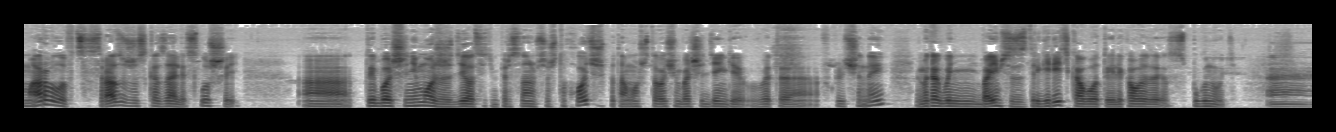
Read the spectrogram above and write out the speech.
Марвеловцы сразу же сказали, слушай, а, ты больше не можешь делать с этим персонажем все, что хочешь, потому что очень большие деньги в это включены, и мы как бы не боимся затриггерить кого-то или кого-то спугнуть. А,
